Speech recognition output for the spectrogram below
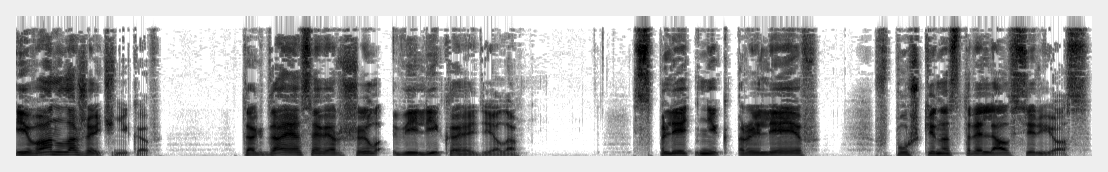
Иван Ложечников. Тогда я совершил великое дело. Сплетник Рылеев в Пушкина стрелял всерьез.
